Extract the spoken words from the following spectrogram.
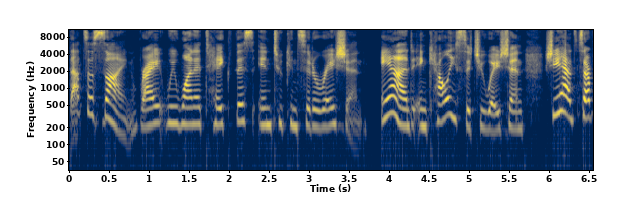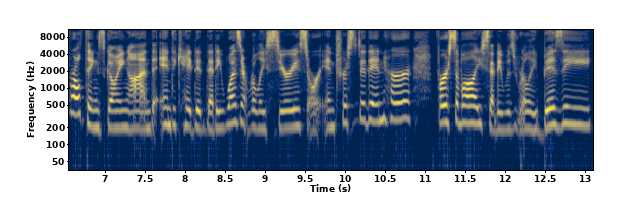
that's a sign, right? We want to take this into consideration. And in Kelly's situation, she had several things going on that indicated that he wasn't really serious or interested in her. First of all, he said he was really busy,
